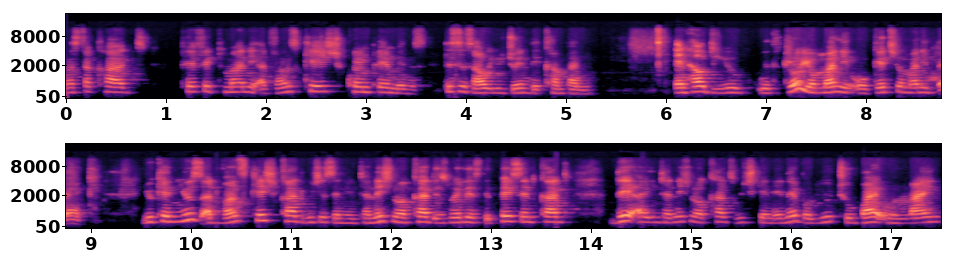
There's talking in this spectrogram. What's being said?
MasterCard, Perfect Money, Advance Cash, Coin Payments. This is how you join the company. And how do you withdraw your money or get your money back? You can use advanced cash card, which is an international card, as well as the patient card. They are international cards which can enable you to buy online,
